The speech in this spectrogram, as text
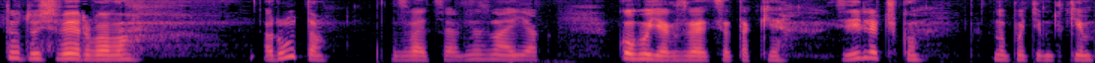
Тут ось вирвала рута, зветься, не знаю як, кого як зветься таке зілячко. Ну потім таким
